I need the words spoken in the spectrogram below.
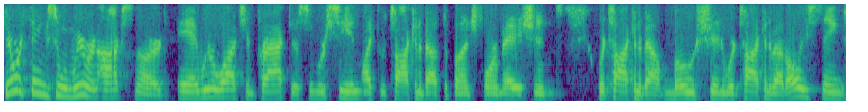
there were things when we were in Oxnard and we were watching practice and we're seeing like we're talking about the bunch formations, we're talking about motion, we're talking about all these things,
